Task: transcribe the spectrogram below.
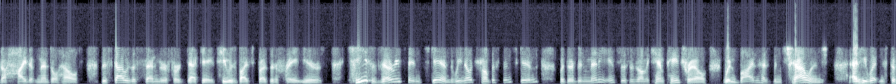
the height of mental health, this guy was a senator for decades. He was vice president for eight years. He's very thin skinned. We know Trump is thin skinned, but there have been many instances on the campaign trail when Biden has been challenged and he went into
